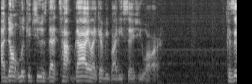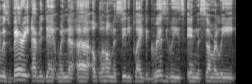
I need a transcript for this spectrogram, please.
I don't look at you as that top guy like everybody says you are. Because it was very evident when the, uh, Oklahoma City played the Grizzlies in the summer league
